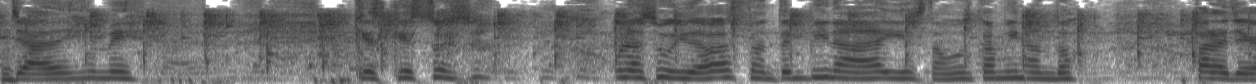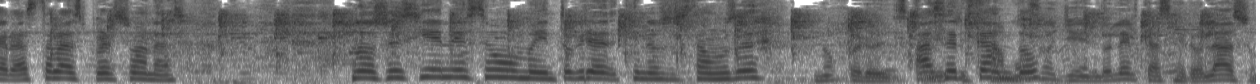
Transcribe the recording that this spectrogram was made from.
Ya déjeme, que es que esto es una subida bastante empinada y estamos caminando para llegar hasta las personas. No sé si en este momento que, que nos estamos eh, No, pero es que acercando. estamos oyéndole el cacerolazo.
